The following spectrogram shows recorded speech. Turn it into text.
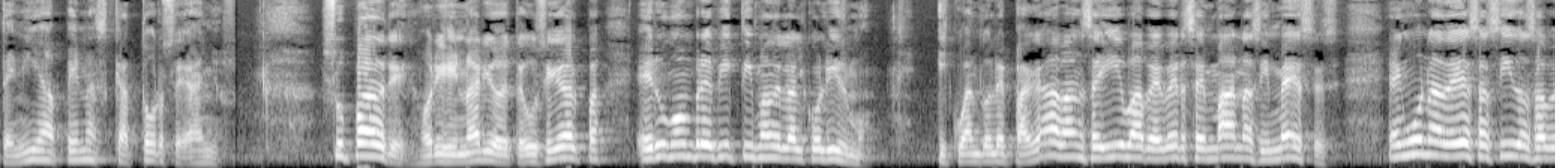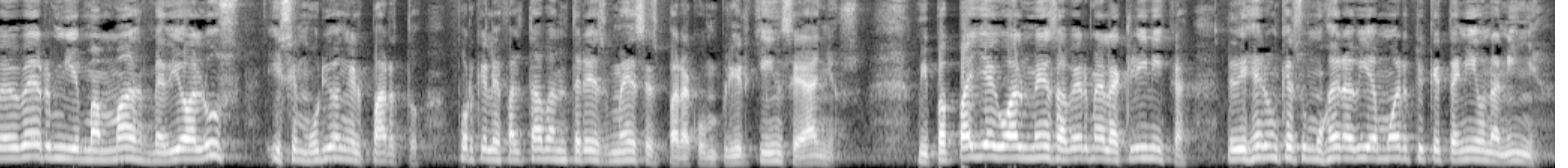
Tenía apenas 14 años. Su padre, originario de Tegucigalpa, era un hombre víctima del alcoholismo y cuando le pagaban se iba a beber semanas y meses. En una de esas idas a beber mi mamá me dio a luz y se murió en el parto, porque le faltaban tres meses para cumplir 15 años. Mi papá llegó al mes a verme a la clínica. Le dijeron que su mujer había muerto y que tenía una niña.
